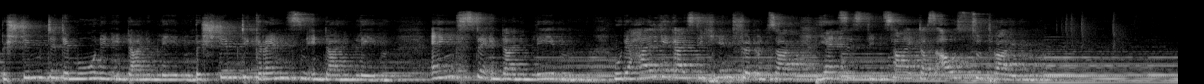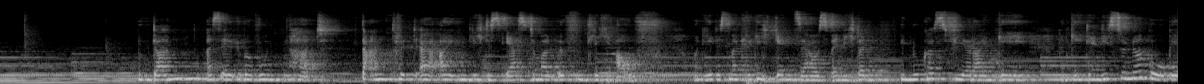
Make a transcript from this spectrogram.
bestimmte Dämonen in deinem Leben, bestimmte Grenzen in deinem Leben, Ängste in deinem Leben, wo der Heilige Geist dich hinführt und sagt, jetzt ist die Zeit, das auszutreiben. Und dann, als er überwunden hat, dann tritt er eigentlich das erste Mal öffentlich auf. Und jedes Mal kriege ich Gänsehaut, wenn ich dann in Lukas 4 reingehe. Dann geht er in die Synagoge,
